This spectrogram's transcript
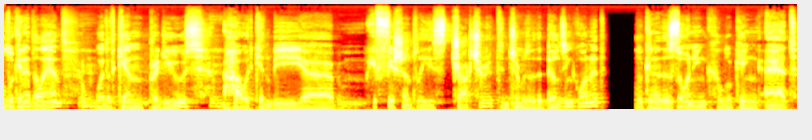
Looking at the land, mm-hmm. what it can produce, mm-hmm. how it can be uh, efficiently structured in terms of the mm-hmm. building on it, looking at the zoning, looking at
